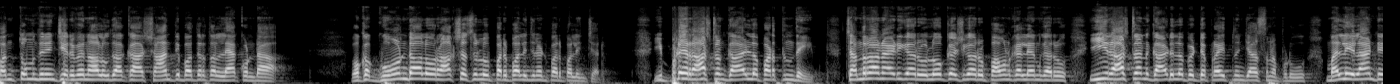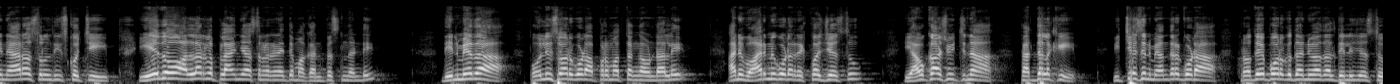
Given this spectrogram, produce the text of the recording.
పంతొమ్మిది నుంచి ఇరవై నాలుగు దాకా శాంతి భద్రతలు లేకుండా ఒక గోండాలో రాక్షసులు పరిపాలించినట్టు పరిపాలించారు. ఇప్పుడే రాష్ట్రం గాడిలో పడుతుంది. చంద్రబాబు నాయుడు గారు లోకేష్ గారు పవన్ కళ్యాణ్ గారు ఈ రాష్ట్రాన్ని గాడిలో పెట్టే ప్రయత్నం చేస్తున్నప్పుడు మళ్ళీ ఇలాంటి నేరస్తులను తీసుకొచ్చి ఏదో అల్లర్లు ప్లాన్ చేస్తున్నారని అయితే మాకు అనిపిస్తుందండి. దీని మీద పోలీసు వారు కూడా అప్రమత్తంగా ఉండాలి. అని వారిని కూడా రిక్వెస్ట్ చేస్తూ ఈ అవకాశం ఇచ్చిన పెద్దలకి ఇచ్చేసిన మీ అందరికి కూడా హృదయపూర్వక ధన్యవాదాలు తెలియజేస్తూ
